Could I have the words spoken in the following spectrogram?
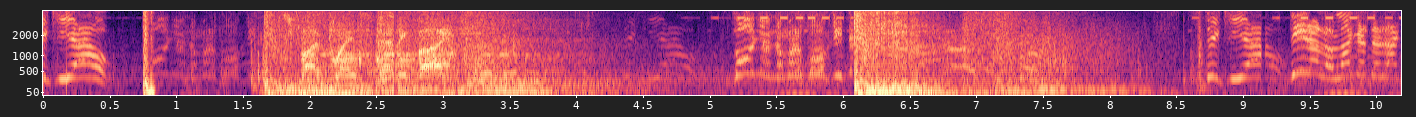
Sticky out! Spy plane standing by. Sticky out. ¡Sticky out! ¡Tíralo, lágate de aquí!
